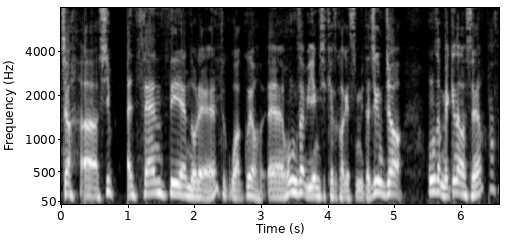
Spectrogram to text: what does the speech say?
자, 아, 10센티의 노래 듣고 왔고요. 예, 홍삼 이행시 계속 가겠습니다. 지금 저 홍삼 몇 개 나갔어요? 다섯.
